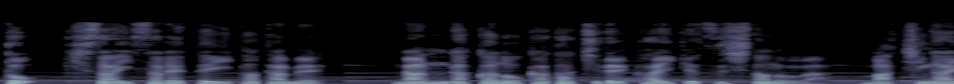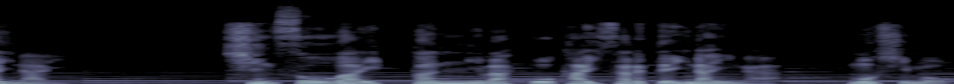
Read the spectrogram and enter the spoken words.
と記載されていたため何らかの形で解決したのは間違いない。真相は一般には公開されていないがもしも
